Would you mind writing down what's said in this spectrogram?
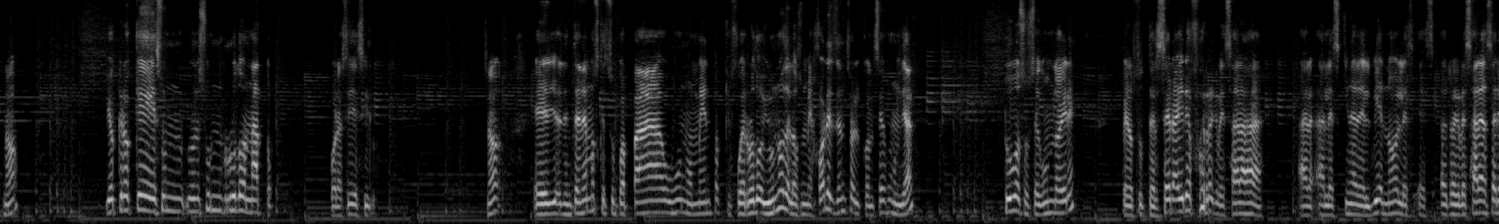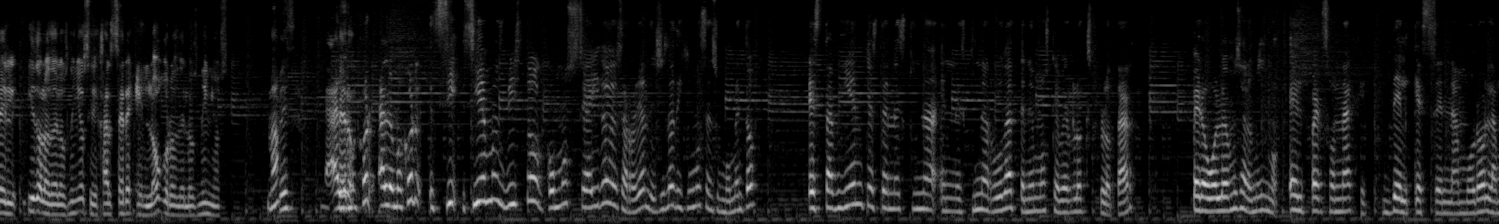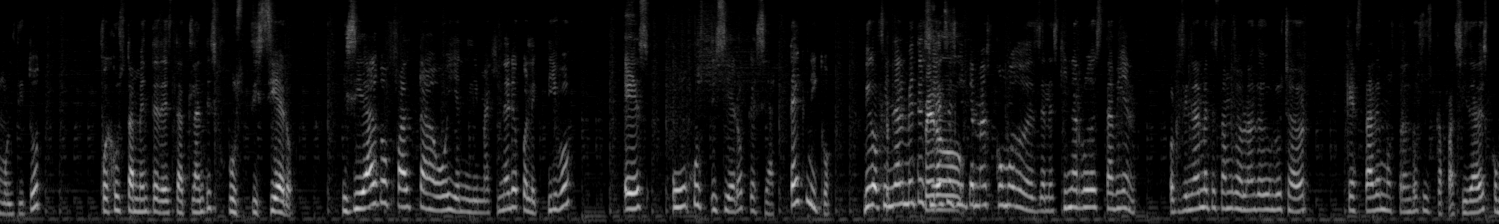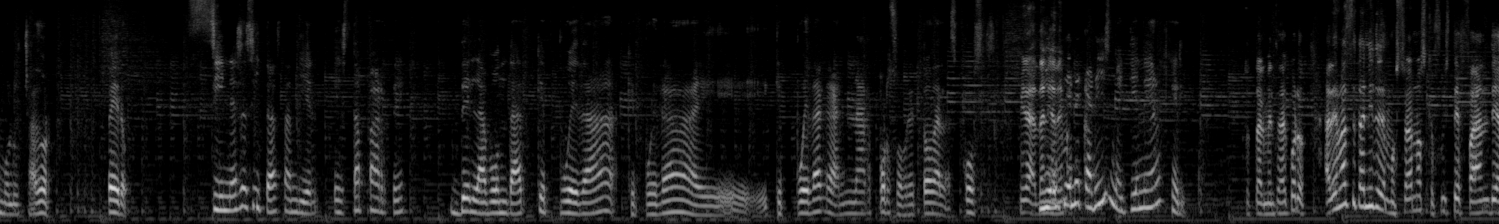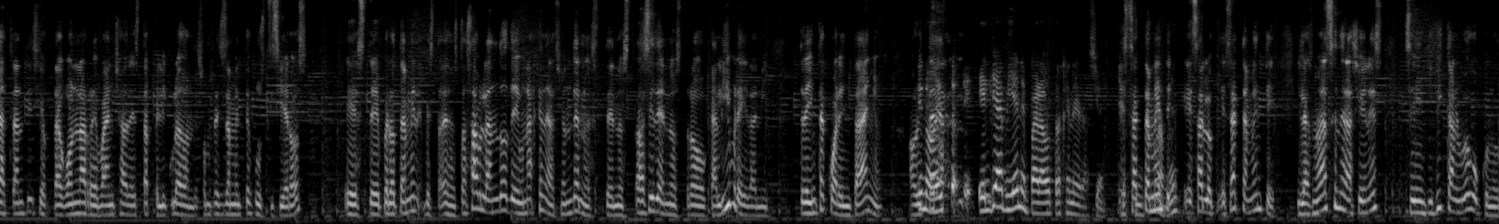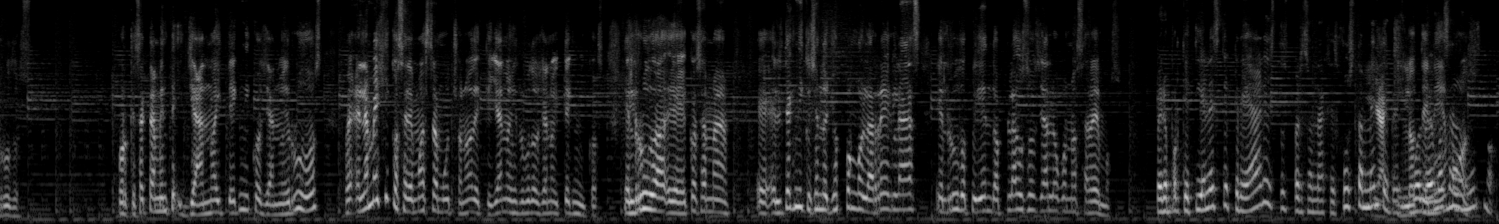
¿no? Yo creo que es un, es un rudo nato, por así decirlo. ¿No? Eh, entendemos que su papá hubo un momento que fue rudo y uno de los mejores dentro del Consejo Mundial. Tuvo su segundo aire, pero su tercer aire fue regresar a, la esquina del bien, ¿no? regresar a ser el ídolo de los niños y dejar ser el logro de los niños. ¿no? A, lo mejor, a lo mejor sí, sí hemos visto cómo se ha ido desarrollando, y sí lo dijimos en su momento, está bien que esté en la esquina, en la esquina ruda, tenemos que verlo explotar, pero volvemos a lo mismo, el personaje del que se enamoró la multitud fue justamente de este Atlantis justiciero. Y si algo falta hoy en el imaginario colectivo, es un justiciero que sea técnico. Digo, finalmente si él se siente más cómodo desde la esquina ruda está bien, porque finalmente estamos hablando de un luchador que está demostrando sus capacidades como luchador. Pero si necesitas también esta parte de la bondad que pueda, que pueda, eh, que pueda ganar por sobre todas las cosas. Mira, Dani, tiene carisma y tiene ángel. Totalmente de acuerdo. Además de Dani de demostrarnos que fuiste fan de Atlantis y Octagón, la revancha de esta película donde son precisamente justicieros, este, pero también estás hablando de una generación de nuestro, así de nuestro calibre, Dani, 30, 40 años él ya viene para otra generación. Exactamente, esa lo, exactamente. Y las nuevas generaciones se identifican luego con los rudos. Porque exactamente ya no hay técnicos, ya no hay rudos. En la México se demuestra mucho, ¿no? De que ya no hay rudos, ya no hay técnicos. El rudo, eh, cosa más, eh, el técnico diciendo yo pongo las reglas, el rudo pidiendo aplausos, ya luego no sabemos. Pero porque tienes que crear estos personajes, justamente. lo tenemos. mismo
